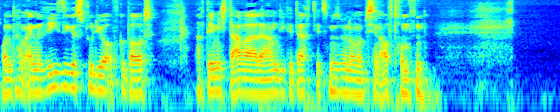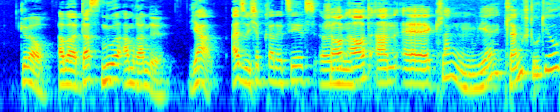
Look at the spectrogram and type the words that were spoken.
und haben ein riesiges Studio aufgebaut. Nachdem ich da war, da haben die gedacht, jetzt müssen wir noch mal ein bisschen auftrumpfen. Genau, aber das nur am Rande. Ja, also ich habe gerade erzählt. Ähm, Shoutout an äh, Klang, wie? Klangstudio?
